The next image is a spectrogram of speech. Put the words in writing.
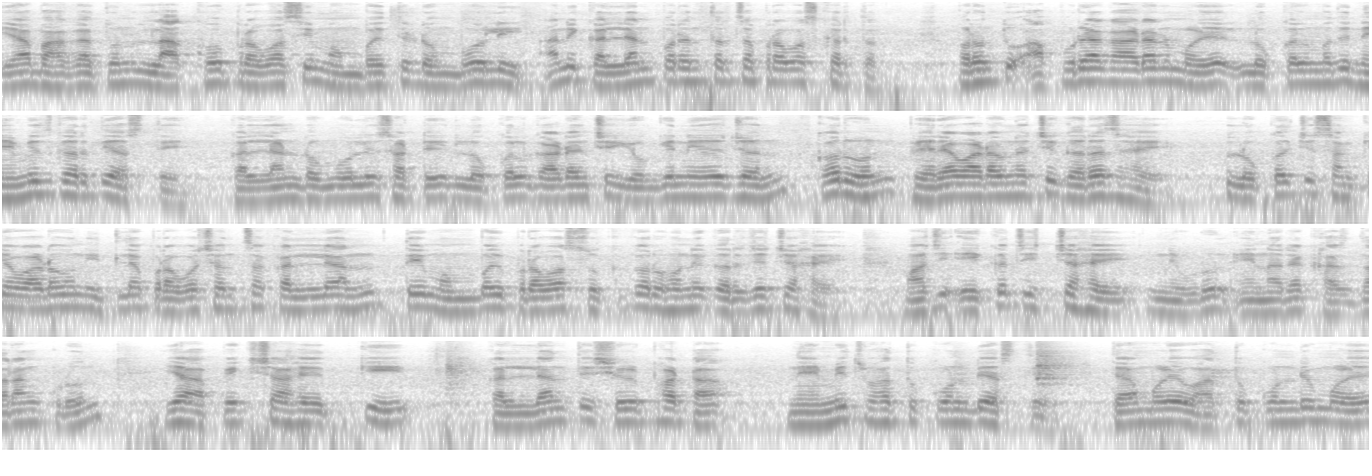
या भागातून लाखो प्रवासी मुंबई ते डोंबिवली आणि कल्याणपर्यंतचा प्रवास करतात. परंतु अपुऱ्या गाड्यांमुळे लोकलमध्ये नेहमीच गर्दी असते. कल्याण डोंबिवलीसाठी लोकल गाड्यांचे योग्य नियोजन करून फेऱ्या वाढवण्याची गरज आहे. लोकलची संख्या वाढवून इथल्या प्रवाशांचा कल्याण ते मुंबई प्रवास सुखकर होणे गरजेचे आहे. माझी एकच इच्छा आहे निवडून येणाऱ्या खासदारांकडून या अपेक्षा आहेत की कल्याण ते शिळफाटा नेहमीच वाहतूक कोंडी असते. त्यामुळे वाहतूक कोंडीमुळे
